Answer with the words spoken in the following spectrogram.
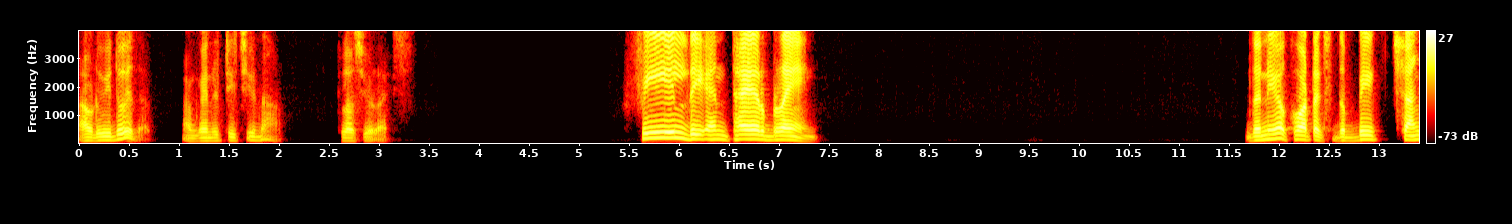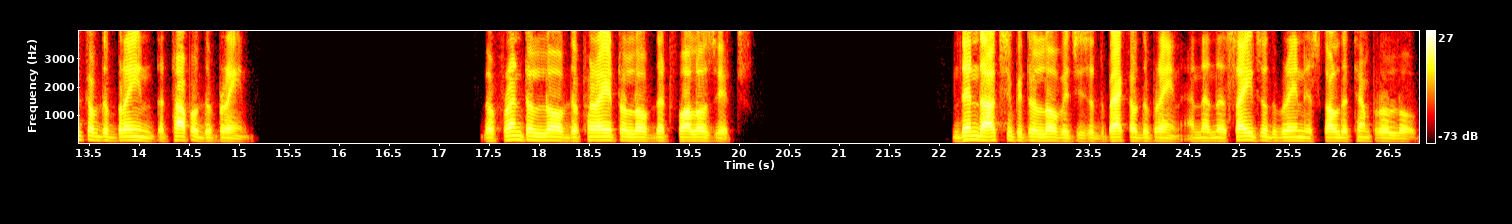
How do we do that? I'm going to teach you now. Close your eyes. Feel the entire brain. The neocortex, the big chunk of the brain, the top of the brain. The frontal lobe, the parietal lobe that follows it. Then the occipital lobe, which is at the back of the brain. And then the sides of the brain is called the temporal lobe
